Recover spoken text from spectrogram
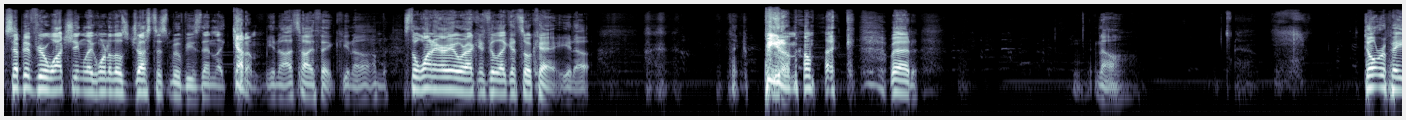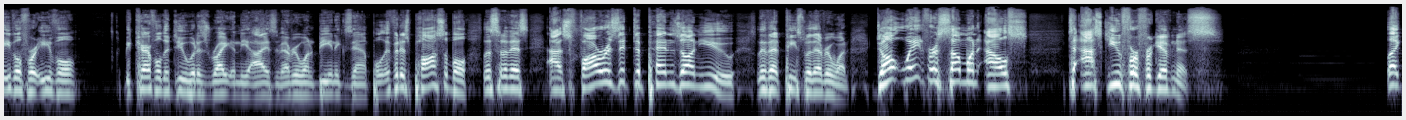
Except if you're watching like one of those justice movies, then like get them. You know, that's how I think. You know, it's the one area where I can feel like it's okay. You know, like beat them. I'm like, man, no. Don't repay evil for evil. Be careful to do what is right in the eyes of everyone. Be an example. If it is possible, listen to this as far as it depends on you, live at peace with everyone. Don't wait for someone else to ask you for forgiveness. Like,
